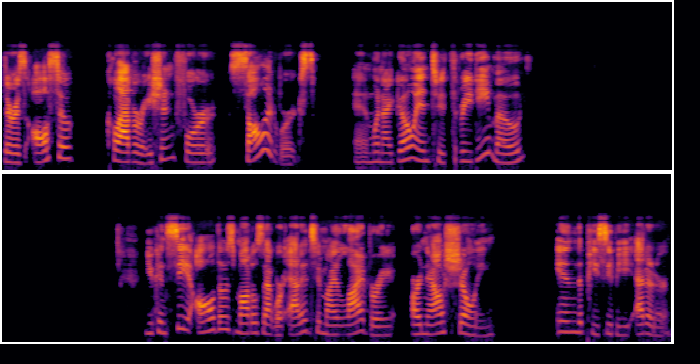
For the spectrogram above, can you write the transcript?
There is also collaboration for SOLIDWORKS. And when I go into 3D mode, you can see all those models that were added to my library are now showing in the PCB editor.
